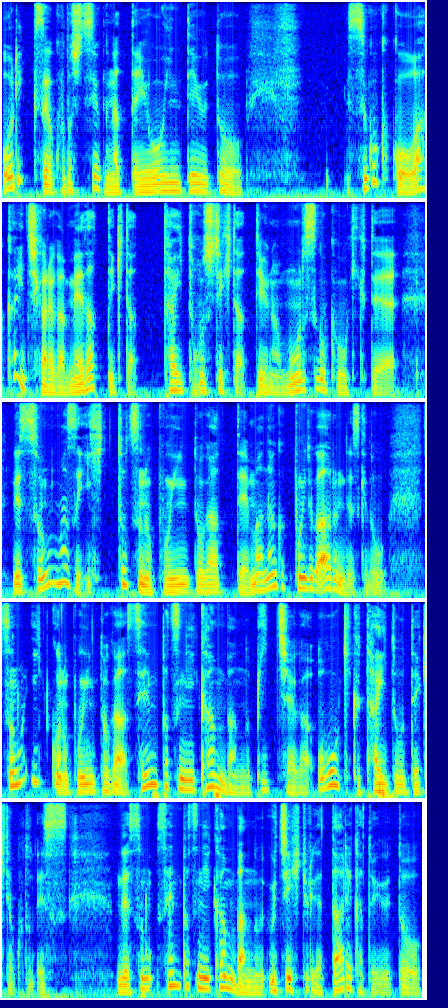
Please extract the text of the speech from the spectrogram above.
オリックスが今年強くなった要因っていうとすごくこう若い力が目立ってきた台頭してきたっていうのはものすごく大きくてでそのまず一つのポイントがあってまあ何かポイントがあるんですけどその一個のポイントが先発2看板のピッチャーが大きく台頭できたことです。でその先発2看板のうち1人が誰かというと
